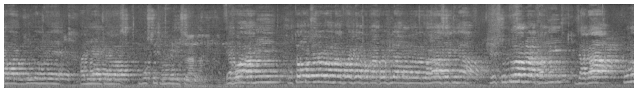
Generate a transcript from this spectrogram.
আমার বুজুর্গ হলে আলিয়ায় তারা উপস্থিত হয়েছে এখন আমি কত বছরের আমার পয়সার কথা কইছিলাম আমার জানা আছে কিনা শুধু আমরা খালি জায়গা কোনো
